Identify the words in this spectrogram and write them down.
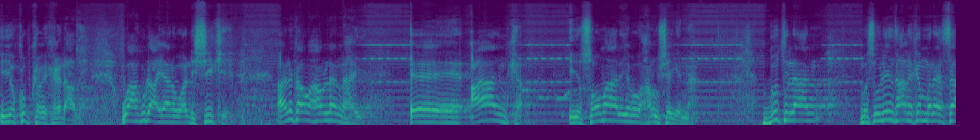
iyo kubka bay kaga dhacday. Waxa ku dhacayaana waa dhishiike. Arrintan waxaanu leenahay caalimka iyo soomaaliyaba waxaan u sheegaynaa. Puntland mas'uuliyiinta halka ka mareysa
